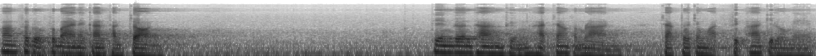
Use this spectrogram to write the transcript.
ความสะดวกสบายในการสัญจร เพียงเดินทางถึงหาดเจ้าสำราญจากตัวจังหวัด 15 กิโลเมตร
